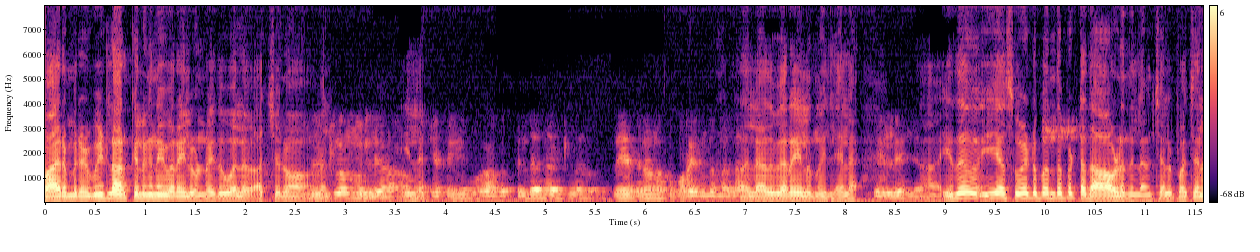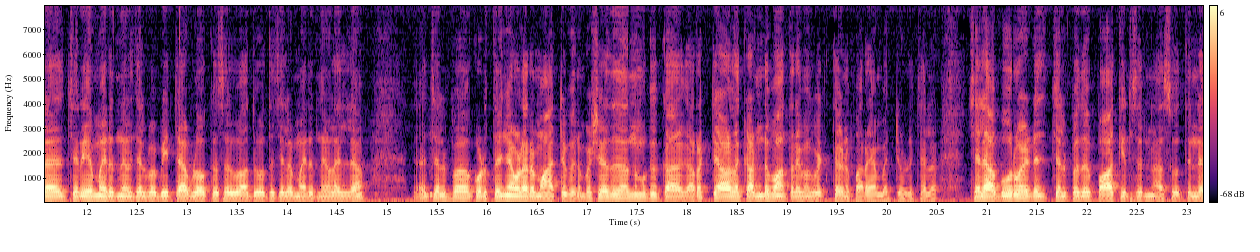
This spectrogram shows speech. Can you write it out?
പാരമ്പര്യ വീട്ടിൽ ആർക്കെങ്കിലും ഇങ്ങനെ വിറയിലുണ്ടോ ഇതുപോലെ അച്ഛനോ ഇല്ല. അല്ലാതെ. വിറയിലൊന്നും ഇല്ല അല്ലേ ഇത് ഈ അസുഖമായിട്ട് ബന്ധപ്പെട്ടതാവണമെന്നില്ല. ചിലപ്പോൾ ചില ചെറിയ മരുന്നുകൾ ചിലപ്പോൾ ബീറ്റാ ബ്ലോക്കേഴ്സ് അതുപോലത്തെ ചില മരുന്നുകളെല്ലാം ചിലപ്പോൾ കൊടുത്തു കഴിഞ്ഞാൽ വളരെ മാറ്റം വരും. പക്ഷേ അത് നമുക്ക് കറക്റ്റ് ആളെ കണ്ട് മാത്രമേ നമുക്ക് വ്യക്തമായിട്ട് പറയാൻ പറ്റുള്ളൂ. ചില ചില അപൂർവമായിട്ട് ചിലപ്പോൾ ഇത് പാർക്കിൻസൺ അസുഖത്തിന്റെ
